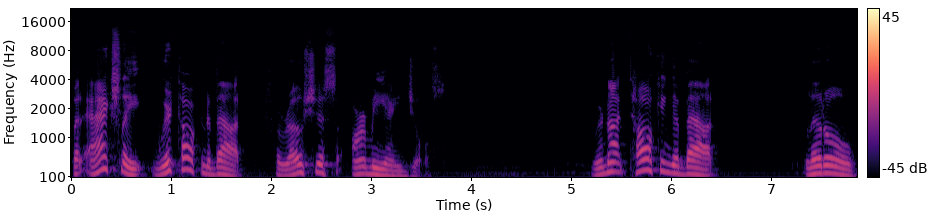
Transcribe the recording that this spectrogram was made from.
But actually, we're talking about ferocious army angels. We're not talking about little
